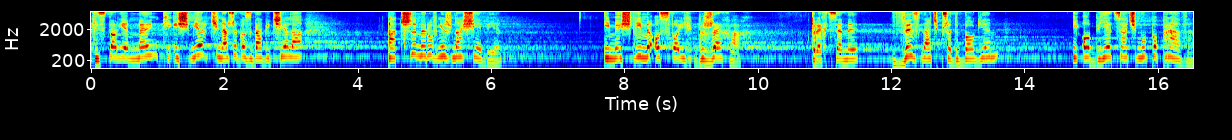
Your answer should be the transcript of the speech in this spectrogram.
historię męki i śmierci naszego Zbawiciela, patrzymy również na siebie i myślimy o swoich grzechach, które chcemy wyznać przed Bogiem i obiecać Mu poprawę.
